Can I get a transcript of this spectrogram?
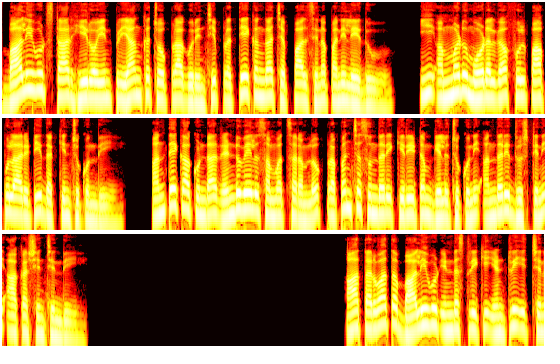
Bollywood star heroine Priyanka Chopra గురించి ప్రత్యేకంగా చెప్పాల్సిన పని లేదు. ఈ అమ్మడు మోడల్గా ఫుల్ పాపులారిటీ దక్కించుకుంది. అంతేకాకుండా రెండువేలు సంవత్సరంలో ప్రపంచ సుందరి కిరీటం గెలుచుకుని అందరి దృష్టిని ఆకర్షించింది. ఆ తర్వాత బాలీవుడ్ ఇండస్ట్రీకి ఎంట్రీ ఇచ్చిన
